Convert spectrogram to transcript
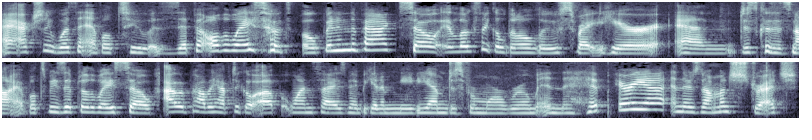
I actually wasn't able to zip it all the way so it's open in the back. So it looks like a little loose right here and just because it's not able to be zipped all the way. So I would probably have to go up one size, maybe get a medium just for more room in the hip area and there's not much stretch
